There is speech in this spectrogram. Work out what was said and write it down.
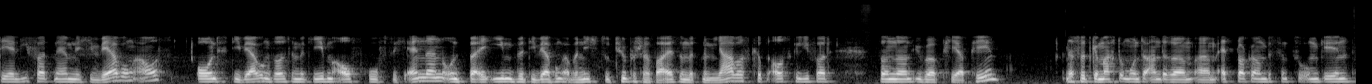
der liefert nämlich Werbung aus und die Werbung sollte mit jedem Aufruf sich ändern und bei ihm wird die Werbung aber nicht so typischerweise mit einem JavaScript ausgeliefert, sondern über PHP. Das wird gemacht, um unter anderem ähm, Adblocker ein bisschen zu umgehen.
